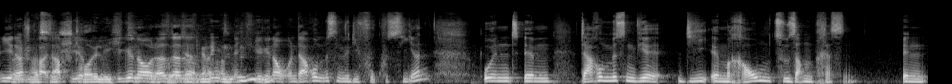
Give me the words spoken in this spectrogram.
jeder strahlt ab, Streulicht genau, das, so. das, Ja, genau. bringt nicht Mhm. viel, genau. Und darum müssen wir die fokussieren und ähm, darum müssen wir die im Raum zusammenpressen. In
